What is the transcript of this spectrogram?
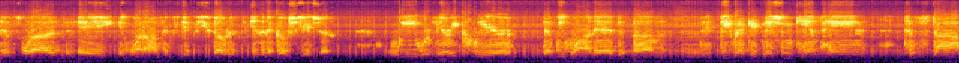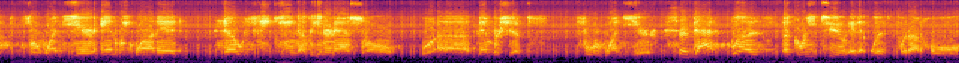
this was a, a one-off. If, if you noticed in the negotiation, we were very clear that we wanted um, the derecognition campaign to stop for one year, and we wanted no seeking of international uh, memberships for one year. Sure. That was agreed to, and it was put on hold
